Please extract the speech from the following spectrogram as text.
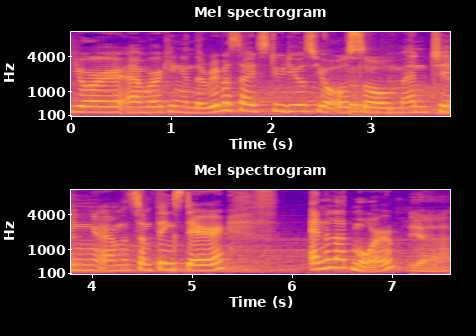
You're um, working in the Riverside Studios. You're also managing um, some things there, and a lot more. Yeah.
